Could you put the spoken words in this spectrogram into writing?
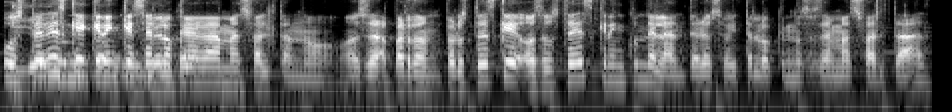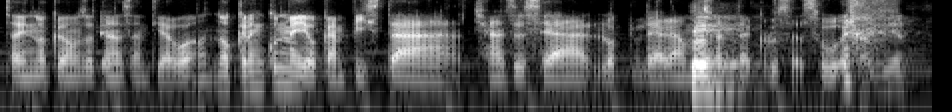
¿Ustedes qué creen que sea lo que haga más falta? No, o sea, perdón, pero ustedes que, o sea, ¿ustedes creen que un delantero es ahorita lo que nos hace más falta, sabiendo que vamos a tener a Santiago? ¿No creen que un mediocampista chance sea lo que le haga más falta a Cruz Azul? También.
